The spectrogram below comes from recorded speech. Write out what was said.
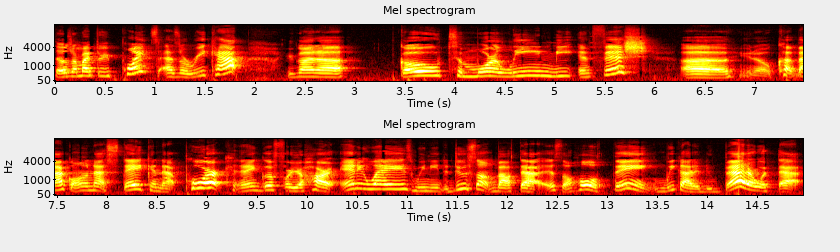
those are my three points as a recap. You're gonna go to more lean meat and fish. Uh, you know, cut back on that steak and that pork. It ain't good for your heart anyways. We need to do something about that. It's a whole thing. We got to do better with that.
